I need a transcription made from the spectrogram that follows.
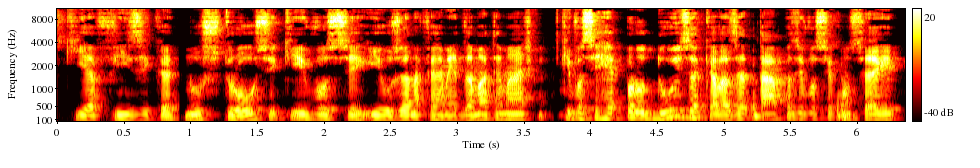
que a física nos trouxe que você, e usando a ferramenta da matemática, que você reproduz aquelas etapas e você consegue,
